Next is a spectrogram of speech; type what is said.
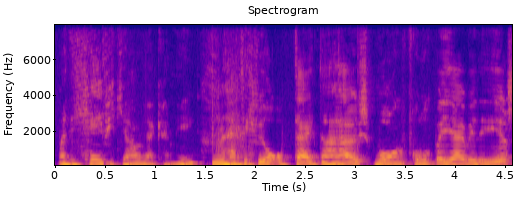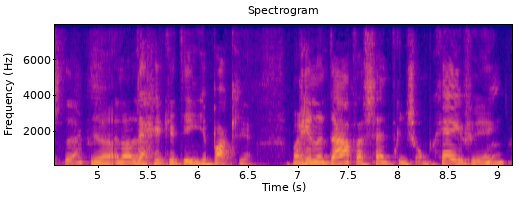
maar die geef ik jou lekker niet. Want ik wil op tijd naar huis. Morgen vroeg ben jij weer de eerste Ja. en dan leg ik het in je bakje. Maar in een datacentrische omgeving,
